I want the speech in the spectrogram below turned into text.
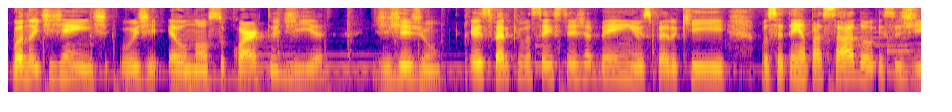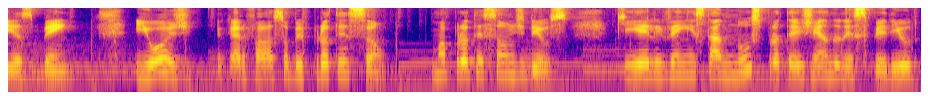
Boa noite, gente. Hoje é o nosso quarto dia de jejum. Eu espero que você esteja bem, eu espero que você tenha passado esses dias bem. E hoje eu quero falar sobre proteção, uma proteção de Deus que ele vem estar nos protegendo nesse período,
